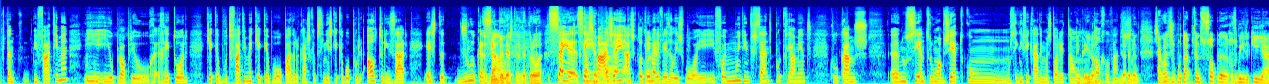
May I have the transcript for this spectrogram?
portanto, em Fátima, uhum. e, e, o próprio reitor que acabou de Fátima, que acabou, o padre Carlos Cabecinhas, que acabou por autorizar esta deslocação. A vinda desta, da coroa. Sem a, sem a imagem, lá. acho que pela claro. primeira vez a Lisboa. E, e, foi muito interessante porque realmente colocámos uh, no centro um objeto com um significado e uma história tão, tão relevante. Exatamente. Sim. Já agora deixa-me perguntar, portanto, só para resumir aqui, há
